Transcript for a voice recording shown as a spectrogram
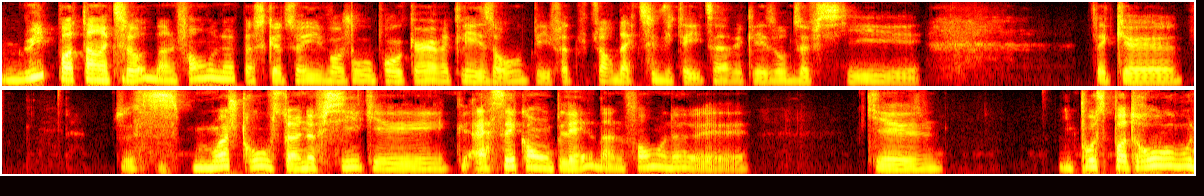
Lui, pas tant que ça, dans le fond, là, parce que tu sais, il va jouer au poker avec les autres, puis il fait toutes sortes d'activités tu sais, avec les autres officiers. Fait que moi, je trouve que c'est un officier qui est assez complet, dans le fond, là, euh, qui est, il pousse pas trop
